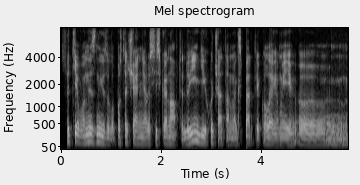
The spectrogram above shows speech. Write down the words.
суттєво не знизило постачання російської нафти до Індії. Хоча там експерти, колеги мої, е,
